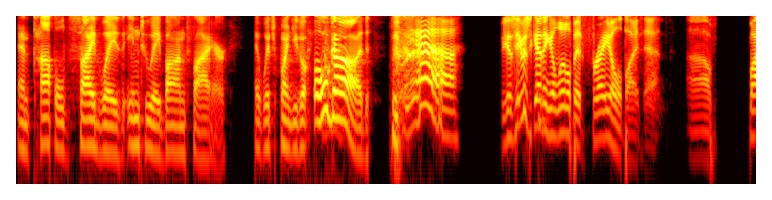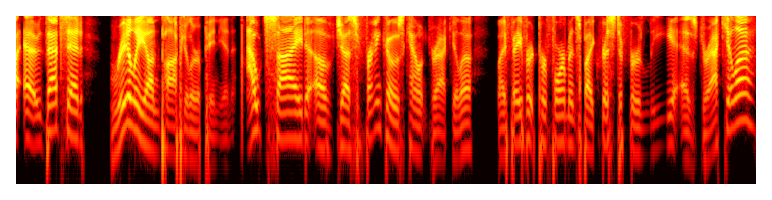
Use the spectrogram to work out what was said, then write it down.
and toppled sideways into a bonfire. At which point you go, "Oh God!" yeah. Because he was getting a little bit frail by then. Um, my, uh, that said, really unpopular opinion. Outside of Jess Franco's Count Dracula, my favorite performance by Christopher Lee as Dracula,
